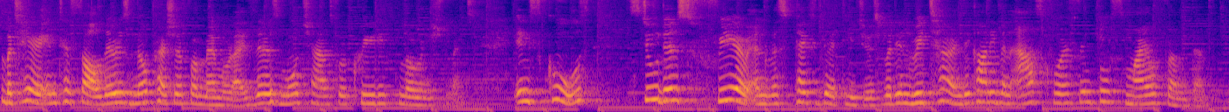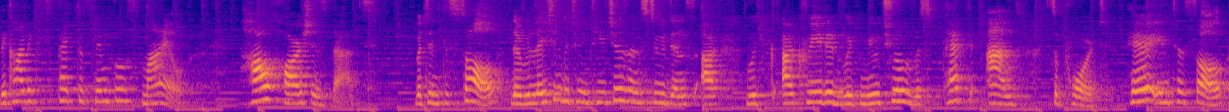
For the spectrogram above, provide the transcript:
But here in TESOL, there is no pressure for memorize. There is more chance for creative flourishment. In schools, Students fear and respect their teachers, but in return, they can't even ask for a simple smile from them. They can't expect a simple smile. How harsh is that? But in TESOL, the relation between teachers and students are, with, are created with mutual respect and support. Here in TESOL,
